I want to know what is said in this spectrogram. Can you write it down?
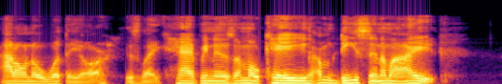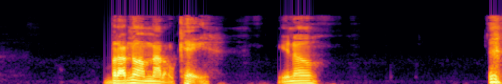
I don't know what they are. It's like happiness. I'm okay. I'm decent. I'm alright. But I know I'm not okay. You know? this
